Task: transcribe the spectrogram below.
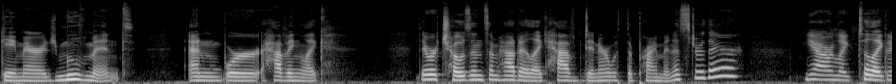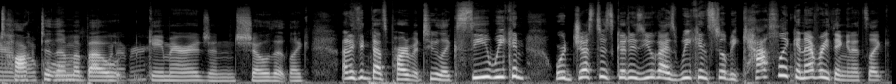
gay marriage movement, and were having like they were chosen somehow to like have dinner with the prime minister there yeah, or like to like talk to them about whatever. gay marriage and show that like and I think that's part of it too. Like, see, we can we're just as good as you guys. We can still be Catholic and everything. And it's like,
